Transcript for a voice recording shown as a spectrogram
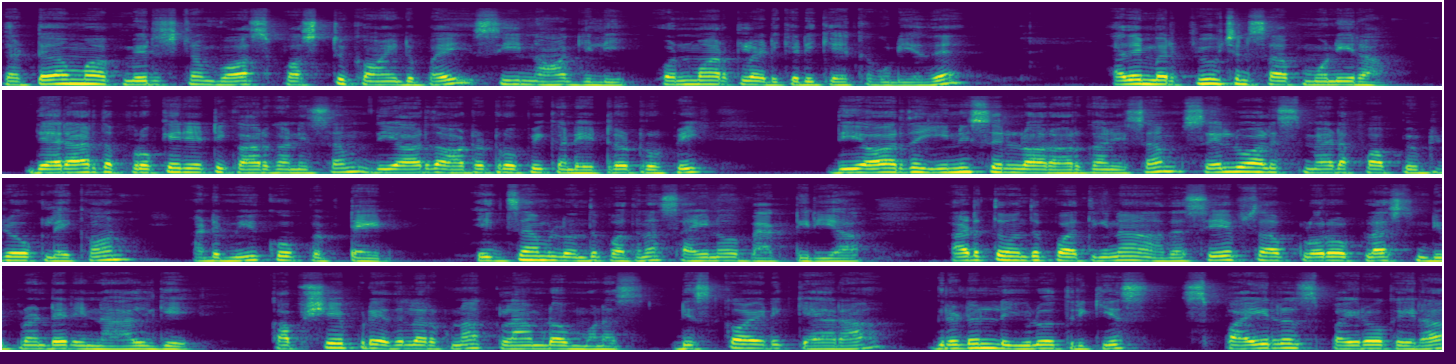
the term of meristem was first coined by C Nageli one மார்க்கில் அடிக்கடி கேட்கக்கூடியது. அதே மாதிரி features of Monera there are the prokaryotic organism they are the autotrophic and heterotrophic they are the unicellular organism cell wall is made of of peptidoglycan and mucopeptide example வந்து பார்த்தீங்கன்னா சைனோ பாக்டீரியா அடுத்து வந்து பார்த்தீங்கன்னா the shapes of chloroplast different in algae cup shaped எதில் இருக்குன்னா Chlamydomonas discoid Chara girdled Ulothrix spiral Spirogyra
